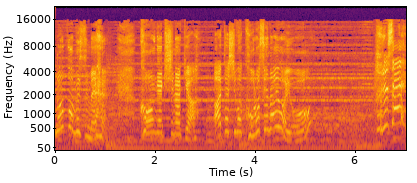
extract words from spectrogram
の小娘。攻撃しなきゃ私は殺せないわよ。うるさい！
